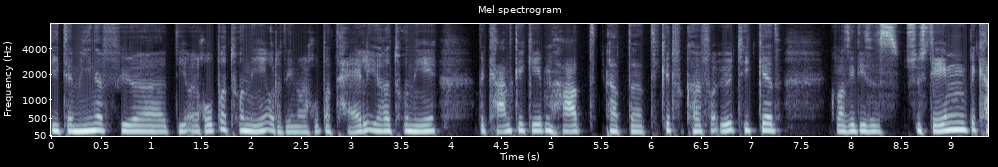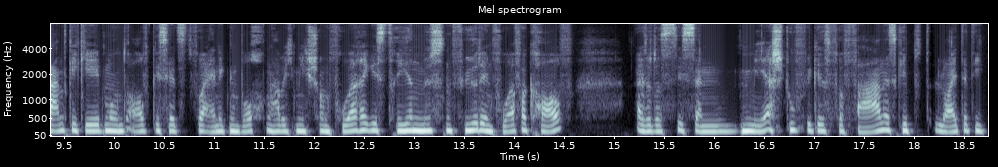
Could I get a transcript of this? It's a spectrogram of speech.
die Termine für die Europatournee oder den Europateil ihrer Tournee bekannt gegeben hat, hat der Ticketverkäufer Ö-Ticket quasi dieses System bekannt gegeben und aufgesetzt. Vor einigen Wochen habe ich mich schon vorregistrieren müssen für den Vorverkauf. Also das ist ein mehrstufiges Verfahren. Es gibt Leute, die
